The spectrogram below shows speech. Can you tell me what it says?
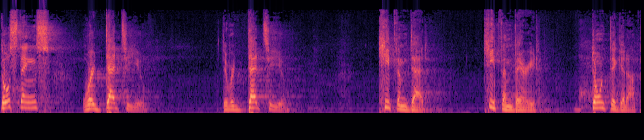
Those things were dead to you. They were dead to you. Keep them dead. Keep them buried. Don't dig it up.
